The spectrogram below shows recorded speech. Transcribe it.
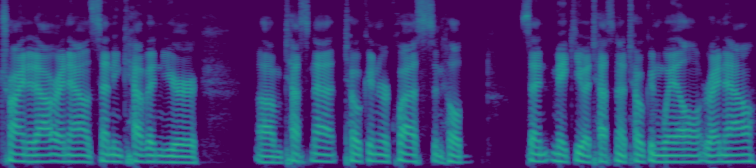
trying it out right now, sending Kevin your um, testnet token requests, and he'll send make you a testnet token whale right now.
